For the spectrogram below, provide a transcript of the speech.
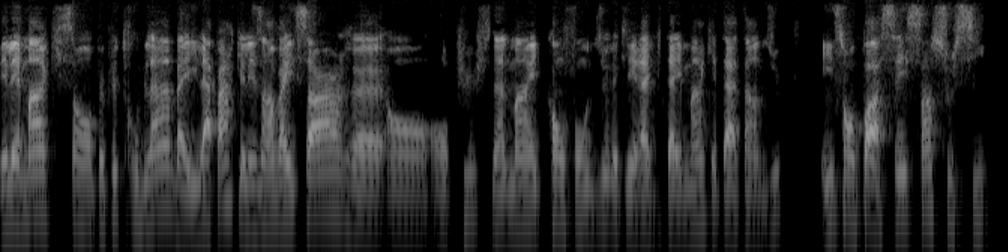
d'éléments qui sont un peu plus troublants, ben, il apparaît que les envahisseurs euh, ont, pu finalement être confondus avec les ravitaillements qui étaient attendus et ils sont passés sans souci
